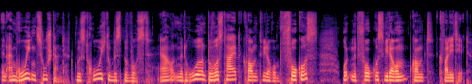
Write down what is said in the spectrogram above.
in einem ruhigen Zustand. Du bist ruhig, du bist bewusst. Ja, und mit Ruhe und Bewusstheit kommt wiederum Fokus und mit Fokus wiederum kommt Qualität.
